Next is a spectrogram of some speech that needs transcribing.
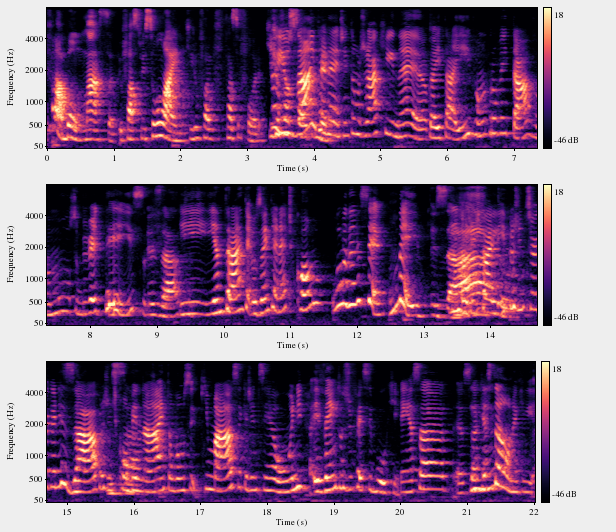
falar, bom, massa, eu faço isso online, o que eu faço fora? Que que e usar a internet. Então, já que, né, aí tá aí, vamos aproveitar, vamos subverter isso. Exato. E, e entrar, usar a internet como ela deve ser um meio. Exato. Então a gente tá ali pra gente se organizar, pra gente Exato. combinar. Então vamos se, que massa que a gente se reúne. Eventos de Facebook. Tem essa, essa uhum. questão, né? Que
